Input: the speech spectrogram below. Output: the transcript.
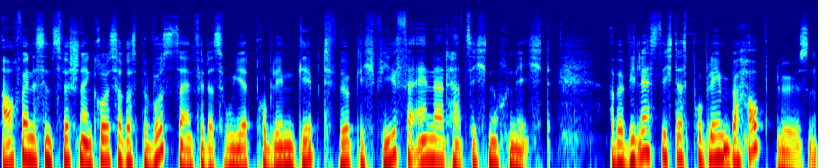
Auch wenn es inzwischen ein größeres Bewusstsein für das Weird-Problem gibt, wirklich viel verändert hat sich noch nicht. Aber wie lässt sich das Problem überhaupt lösen?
